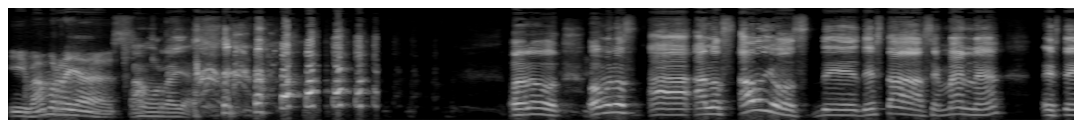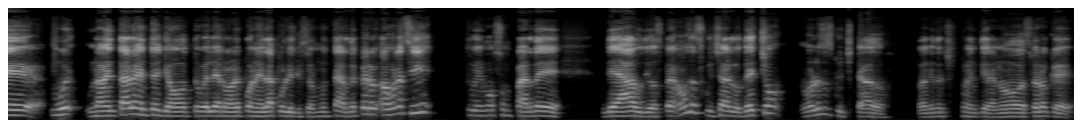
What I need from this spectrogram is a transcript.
y vamos rayadas. Vamos rayadas. Vámonos, a, los audios de, de, esta semana. Este, muy, lamentablemente yo tuve el error de poner la publicación muy tarde, pero aún así tuvimos un par de, de audios. Pero vamos a escucharlos. De hecho, no los he escuchado. ¿Para qué te he hecho mentira? No, espero que.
